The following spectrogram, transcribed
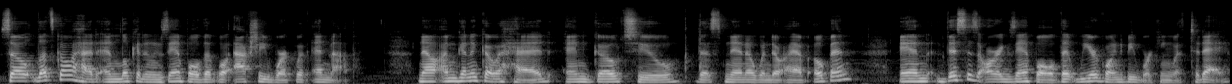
So let's go ahead and look at an example that will actually work with Nmap. Now I'm going to go ahead and go to this nano window I have open, and this is our example that we are going to be working with today.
